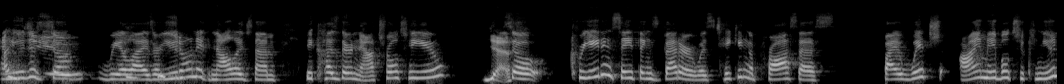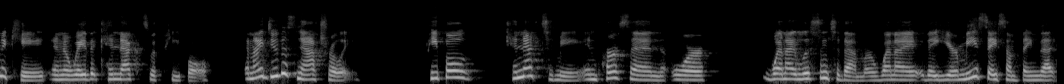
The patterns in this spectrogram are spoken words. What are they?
and I you just do. not realize or you don't acknowledge them because they're natural to you. Yes. So creating say things better was taking a process by which i'm able to communicate in a way that connects with people and i do this naturally people connect to me in person or when I listen to them or when I they hear me say something that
